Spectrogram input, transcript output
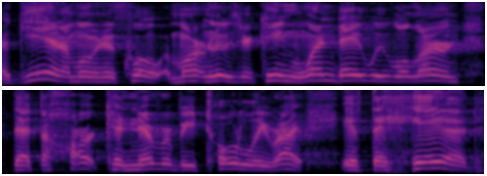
Again, I'm going to quote Martin Luther King one day we will learn that the heart can never be totally right. If the head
